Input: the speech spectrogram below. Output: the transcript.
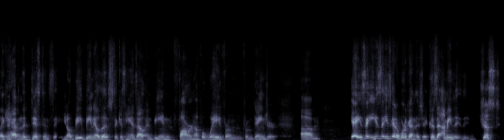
like Yeah. having the distance, you know, be, being able to stick his hands out and being far enough away from from danger. Um, yeah, he's he's he's got to work on this shit because I mean, just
